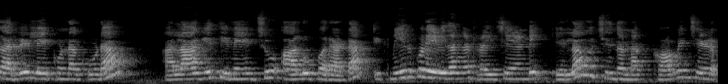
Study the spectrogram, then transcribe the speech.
కర్రీ లేకుండా కూడా అలాగే తినేయచ్చు ఆలు పరాటా. మీరు కూడా ఈ విధంగా ట్రై చేయండి. ఎలా వచ్చిందో నాకు కామెంట్ చేయడం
